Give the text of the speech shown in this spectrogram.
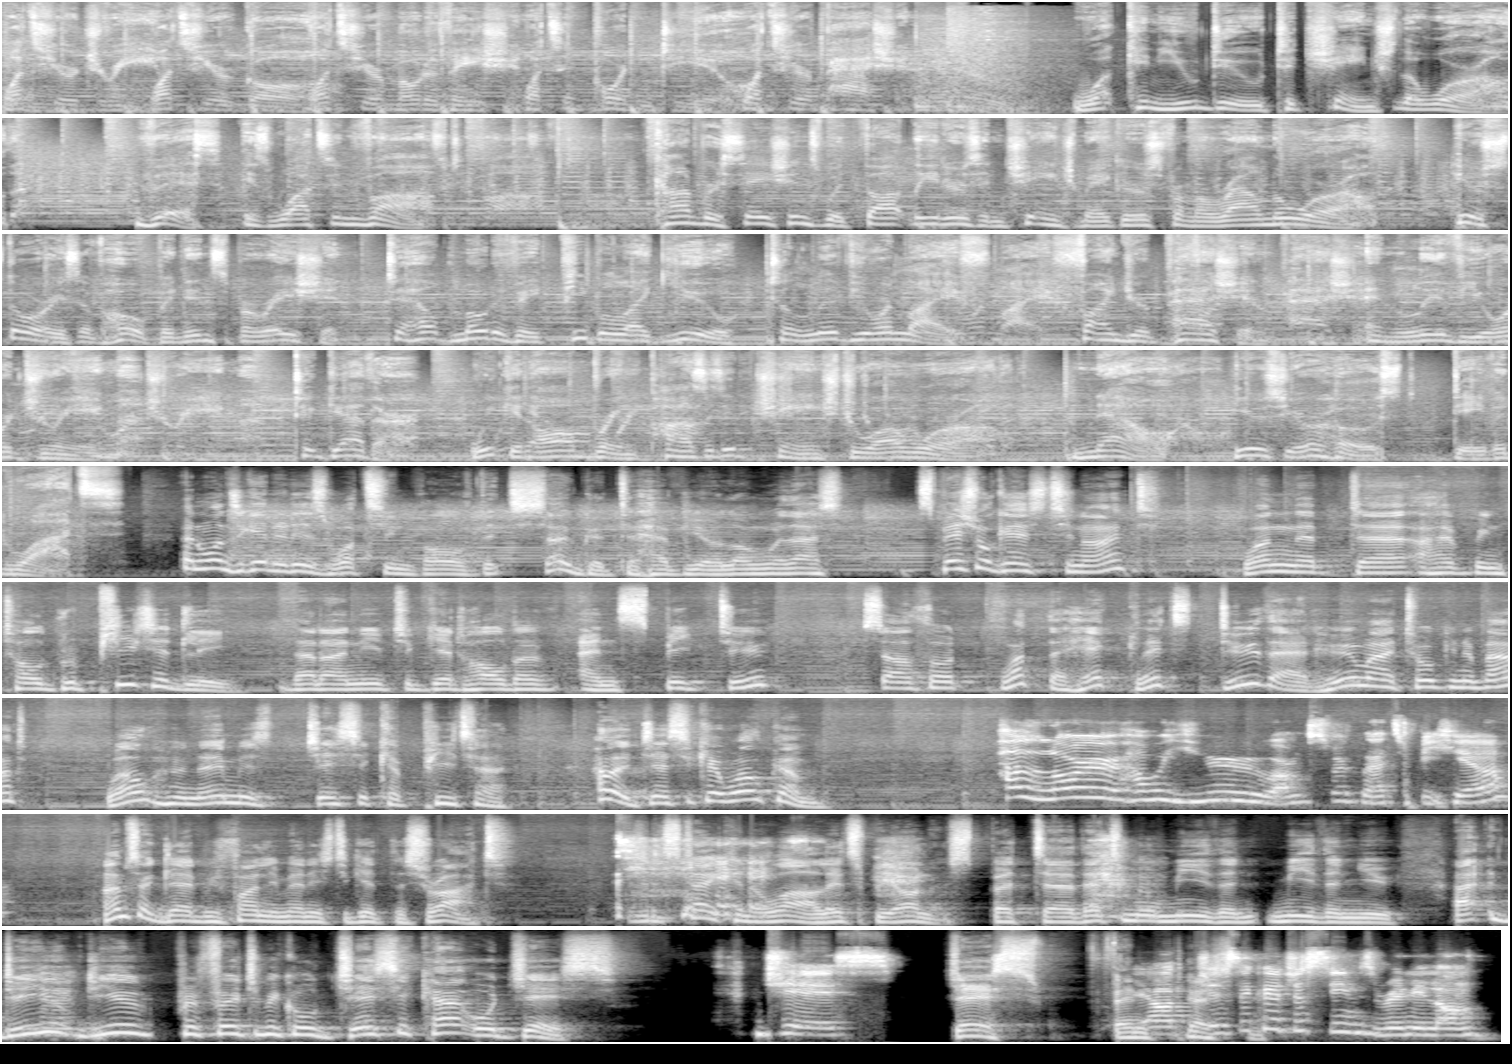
What's your dream? What's your goal? What's your motivation? What's important to you? What's your passion? What can you do to change the world? This is Watts Involved. Conversations with thought leaders and changemakers from around the world. Hear stories of hope and inspiration to help motivate people like you to live your life, find your passion, and live your dream. Together, we can all bring positive change to our world. Now, here's your host, David Watts. And once again, it is Watts Involved. It's so good to have you along with us. Special guest tonight, one that uh, I have been told repeatedly that I need to get hold of and speak to. So I thought, what the heck? Let's do that. Who am I talking about? Well, her name is Jessica Pita. Hello, Jessica. Welcome. Hello. How are you? I'm so glad to be here. I'm so glad we finally managed to get this right. It's taken a while, let's be honest, but uh, that's more me than me than you. Uh, do you do you prefer to be called Jessica or Jess? Jess. Jess. Fantastic. Yeah, Jessica just seems really long.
